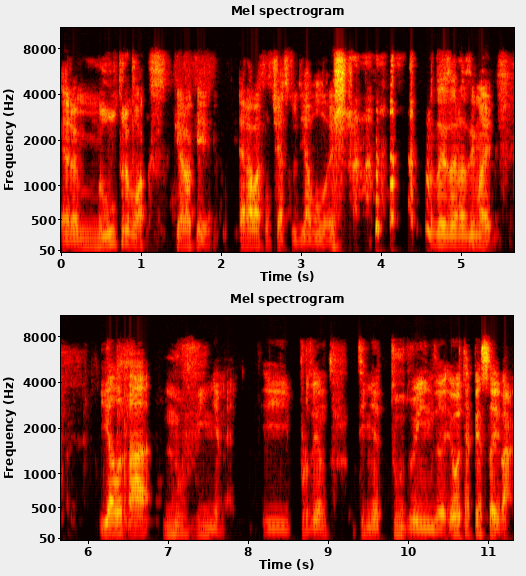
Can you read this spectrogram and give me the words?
era uma ultra box. Que era o quê? Era a Battle Chest do Diablo 2. por 2,5€. E ela está novinha, man. E por dentro tinha tudo ainda. Eu até pensei, bah,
